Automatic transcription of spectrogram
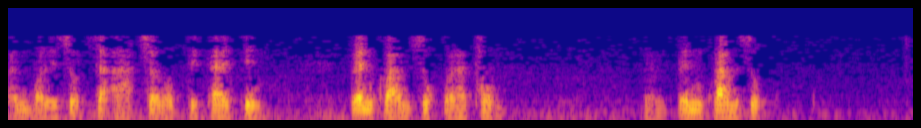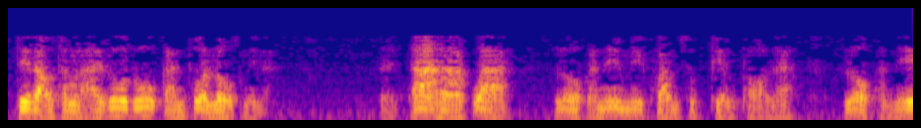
อันบริสุทธิ์สะอาดสงบที่แท้จริง เป็นความสุขระทมเป็นความสุข ที่เราทั้งหลายรู้รู้กันทั่วโลกนี่แหละถ้าหากว่าโลกอันนี้มีความสุขเพียงพอแล้ว โลกอันนี้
